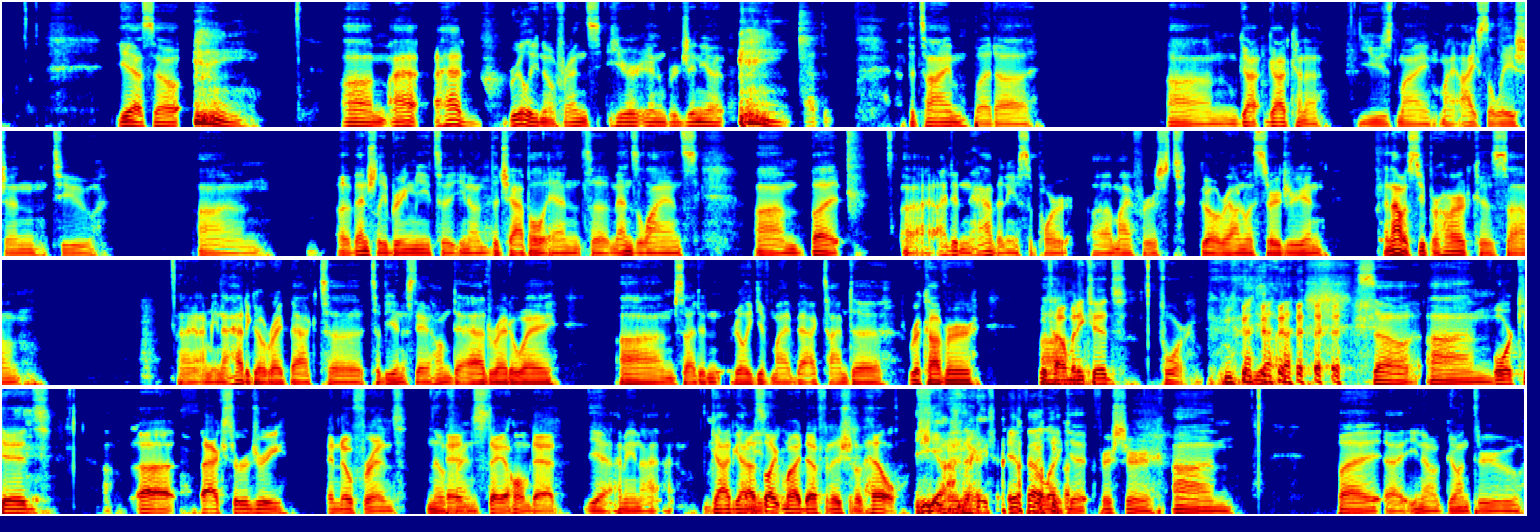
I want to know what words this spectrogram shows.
Yeah, so um I I had really no friends here in Virginia at the at the time, but uh um God God kind of used my my isolation to um eventually bring me to, you know, the chapel and to Men's Alliance. Um but uh, I didn't have any support uh my first go around with surgery and and that was super hard cuz um I, I mean, I had to go right back to to being a stay at home dad right away. Um, so I didn't really give my back time to recover. With how many Um, kids? Four. Yeah. so um, Four kids, uh, back surgery, and no friends, no and friends. stay at home dad. Yeah, I mean, I, I- God got That's me. like my definition of hell. Yeah. Right. it felt like it for sure. Um, but uh, you know, going through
